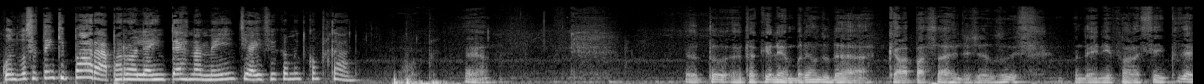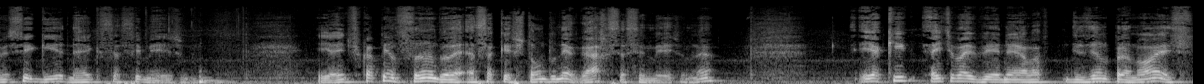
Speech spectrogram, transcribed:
Quando você tem que parar para olhar internamente, aí fica muito complicado. É. Eu tô, tô aqui lembrando daquela passagem de Jesus, quando ele fala assim, quiser me seguir, negue-se a si mesmo. E a gente fica pensando essa questão do negar-se a si mesmo, né? E aqui a gente vai ver né, ela dizendo para nós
